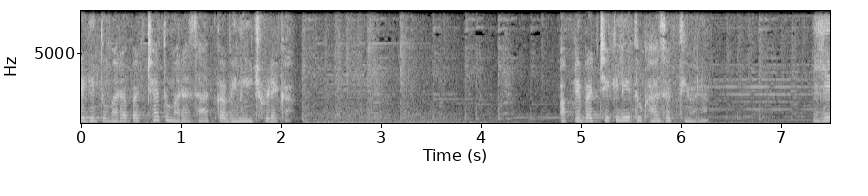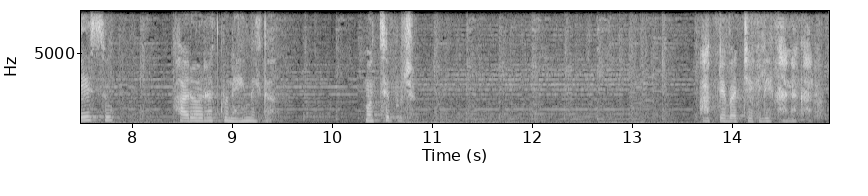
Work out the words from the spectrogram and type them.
लेकिन तुम्हारा बच्चा तुम्हारा साथ कभी नहीं छोड़ेगा। अपने बच्चे के लिए तो खा सकती हो ना? ये सुख हर औरत को नहीं मिलता। मुझसे पूछो। अपने बच्चे के लिए खाना खा लो।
